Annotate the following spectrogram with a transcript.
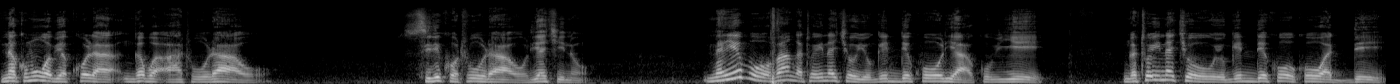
nakumuwa byakukola nga bwe atuulaawo siriko tuulaawo lya kino. Naye bw'oba nga tolina kyoyogeddeko oli akubye nga tolina kyoyogeddeko okowadde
